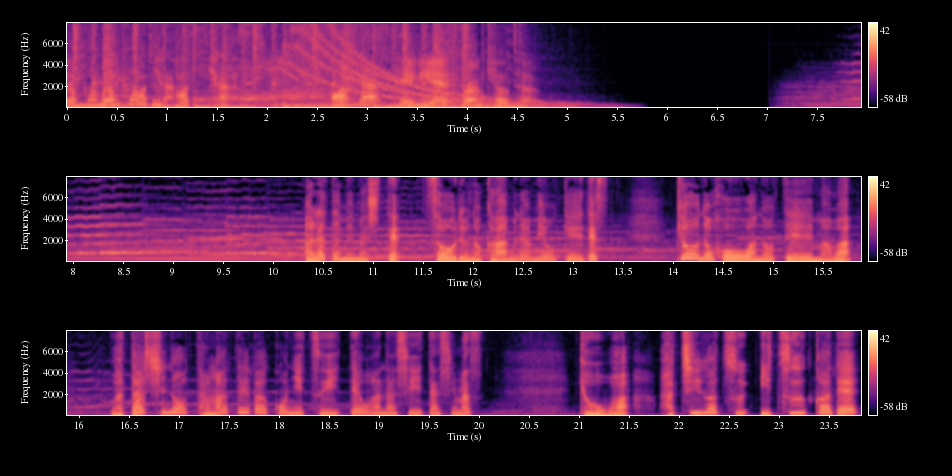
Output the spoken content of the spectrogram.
Welcome, Welcome to podcast. Podcast KBS from Kyoto. 改めまして僧侶の河村明慶です今日の法話のテーマは私の玉手箱についてお話しいたします今日は8月5日で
